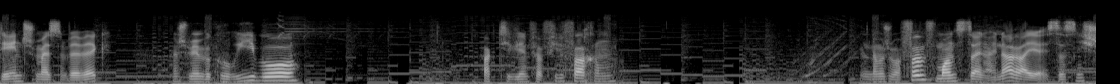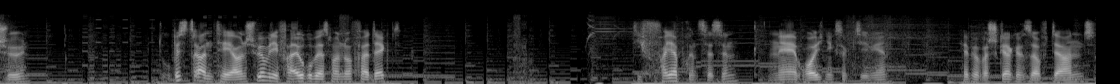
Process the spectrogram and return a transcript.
Den schmeißen wir weg. Dann spielen wir Kuribo. Aktivieren, vervielfachen. Dann haben wir schon mal fünf Monster in einer Reihe. Ist das nicht schön? Du bist dran, Thea. Und spielen wir die Fallgrube erstmal nur verdeckt. Die Feierprinzessin. Nee, brauche ich nichts aktivieren. Ich habe ja was Stärkeres auf der Hand.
